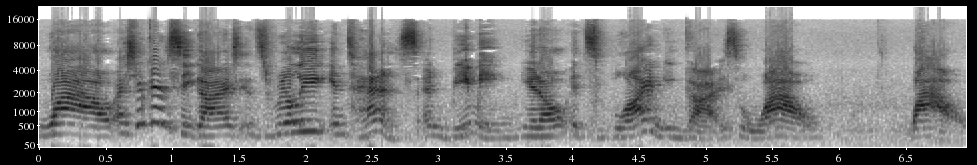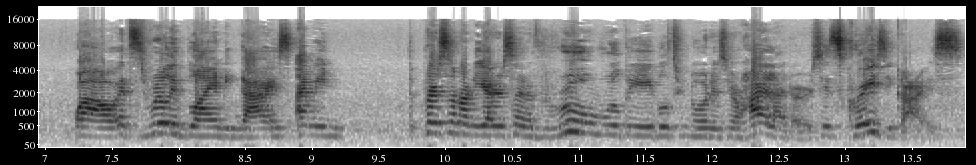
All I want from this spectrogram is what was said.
Wow, as you can see guys, it's really intense and beaming, you know, it's blinding guys, wow, wow, wow, it's really blinding guys. I mean, the person on the other side of the room will be able to notice your highlighters. It's crazy guys.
